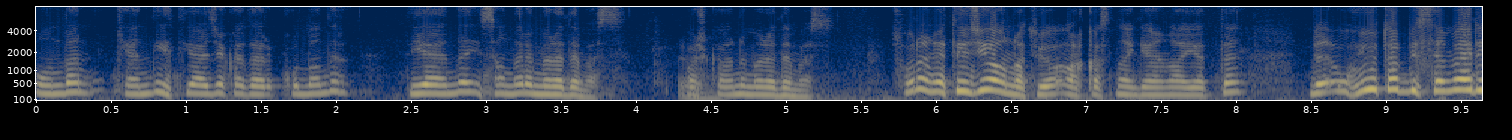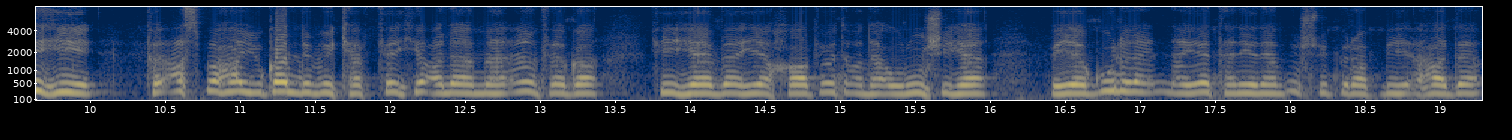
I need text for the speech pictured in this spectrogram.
ondan kendi ihtiyacı kadar kullanır. Diğerinde insanlara men edemez. Başkalarını men edemez. Sonra neticeyi anlatıyor arkasından gelen ayette. Ve uhyuta bi semerihi fe asbaha yugallibu keffeyhi ala ma enfega fihi ve hiye hafiyetun ala uruşiha ve yegulu la yeteni lem üşrik bi rabbi ahada.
